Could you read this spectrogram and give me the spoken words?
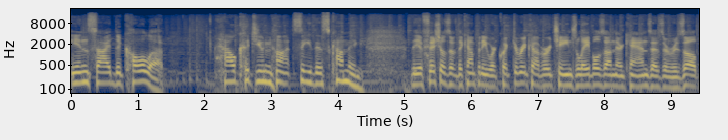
inside the cola. How could you not see this coming? The officials of the company were quick to recover, change labels on their cans as a result.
